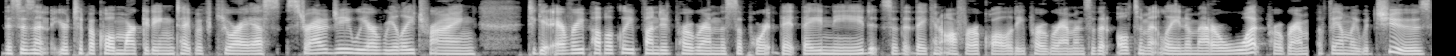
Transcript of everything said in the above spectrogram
this isn't your typical marketing type of QRIS strategy. We are really trying to get every publicly funded program the support that they need so that they can offer a quality program and so that ultimately no matter what program a family would choose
